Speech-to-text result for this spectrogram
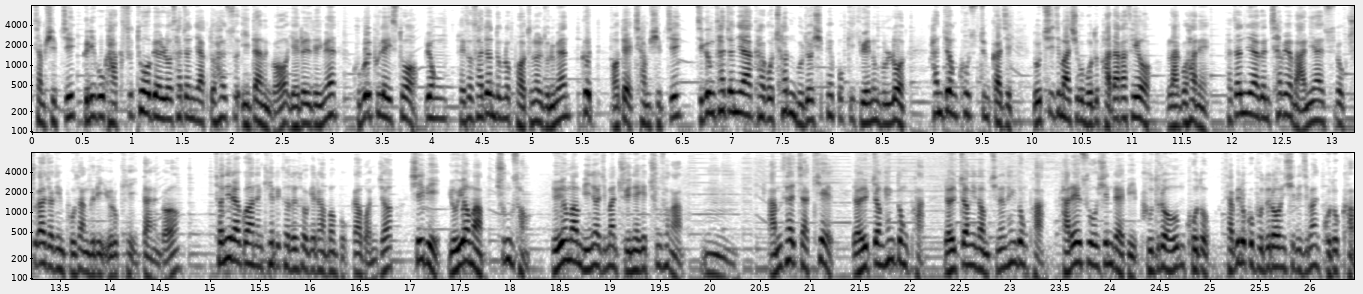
참 쉽지? 그리고 각 스토어별로 사전 예약도 할 수 있다는 거. 예를 들면 구글 플레이 스토어 뿅 해서 사전 등록 버튼을 누르면 끝. 어때? 참 쉽지? 지금 사전 예약하고 첫 무료 10회 뽑기 기회는 물론 한정 코스튬까지 놓치지 마시고 모두 받아가세요. 라고 하네. 사전 예약은 참여 많이 할수록 추가적인 보상들이 이렇게 있다는 거 전이라고 하는 캐릭터들 소개를 한번 볼까? 먼저 실비 요염함 충성. 요염함 미녀지만 주인에게 충성함. 음. 암살자 킬 열정 행동파. 열정이 넘치는 행동파. 달의 수호신 레비 부드러움 고독. 자비롭고 부드러운 신이지만 고독함.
